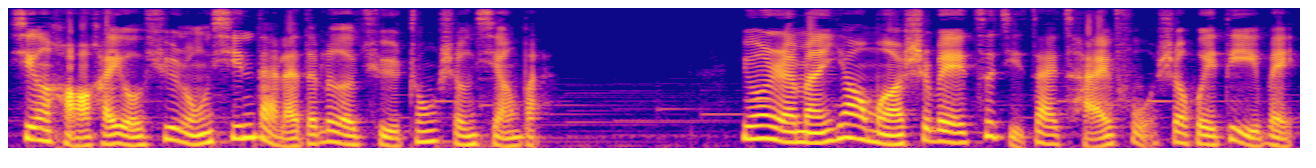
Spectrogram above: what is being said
幸好还有虚荣心带来的乐趣终生相伴。庸人们要么是为自己在财富、社会地位、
